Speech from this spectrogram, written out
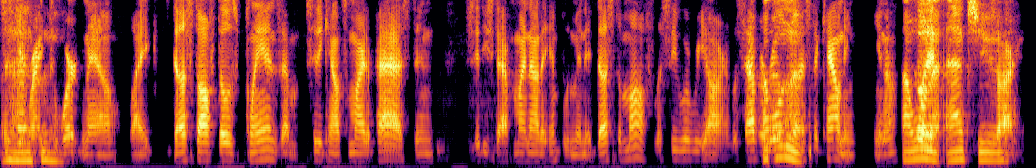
Let's get right to work now. Like, dust off those plans that city council might have passed and city staff might not have implemented. Dust them off. Let's see where we are. Let's have a I real wanna- honest accounting, you know? I want to ask you Sorry.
